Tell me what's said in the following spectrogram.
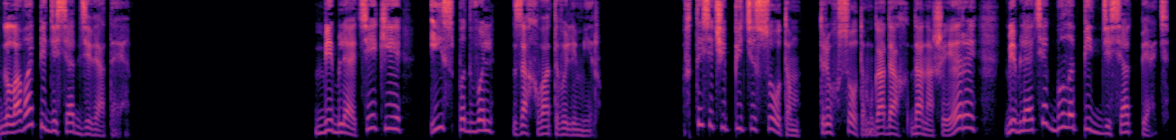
Глава 59. Библиотеки исподволь захватывали мир. В 1500-300 годах до нашей эры библиотек было 55.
